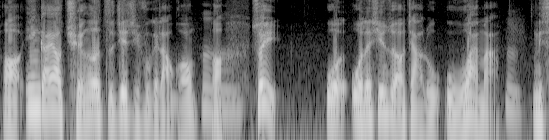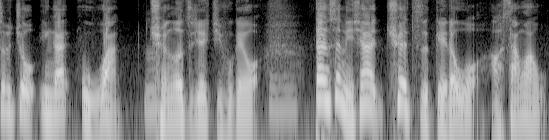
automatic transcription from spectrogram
哦，应该要全额直接给付给老公哦，所以我我的薪水要假如五万嘛，你是不是就应该五万？全额直接给付给我，嗯、但是你现在却只给了我啊三万五，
